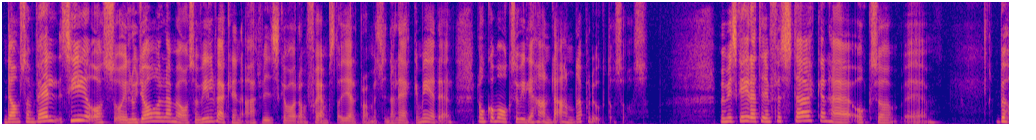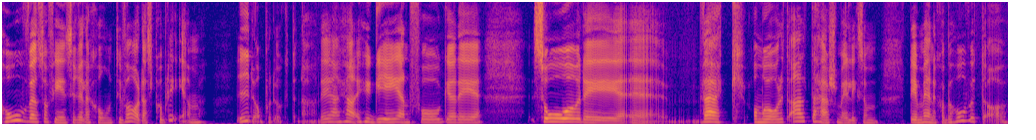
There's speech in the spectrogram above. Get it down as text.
de som väl ser oss och är lojala med oss och vill verkligen att vi ska vara de främsta och hjälpa dem med sina läkemedel. De kommer också vilja handla andra produkter hos oss. Men vi ska hela tiden förstärka den här också eh, behoven som finns i relation till vardagsproblem i de produkterna. Det är hygienfrågor, det är sår, det är eh, verkområdet, allt det här som är liksom det människor har behov av.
